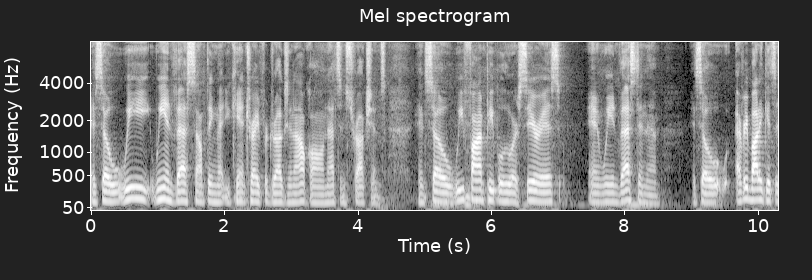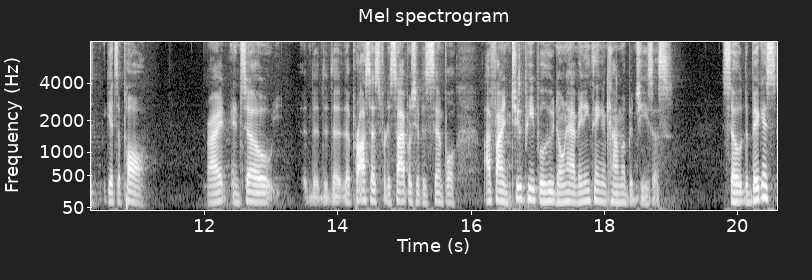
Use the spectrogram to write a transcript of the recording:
And so we we invest something that you can't trade for drugs and alcohol, and that's instructions. And so we mm-hmm. find people who are serious, and we invest in them. And so everybody gets a gets a Paul, right? And so the, the, process for discipleship is simple. I find two people who don't have anything in common but Jesus. So the biggest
